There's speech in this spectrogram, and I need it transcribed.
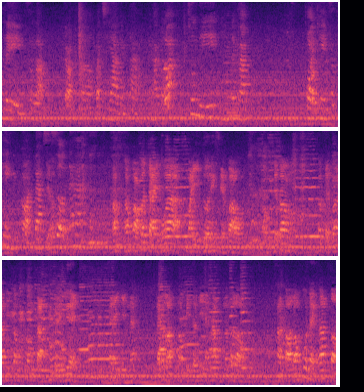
เพลงสลับกับเอ่อปรัชญาต่างๆนะคะแต่ว่าช่วงนี้นะคะปล่อยเพลงสักเพลงหนึ่งก่อนแบบสดๆนะคะทำทำความเข้าใจเพราะว่าไมค์อีกตัวนี้เสียงเบาผมจะต้องถ้าเกิดว่านี่ต้องต้องดังขึ้นไปเรื่อยๆไม่ได้ยินนะ แล้วเราเราปิดตัวนี้นะครับ แล้วก็เราอ่ต่อลองพูดหน่อยครับต่อ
